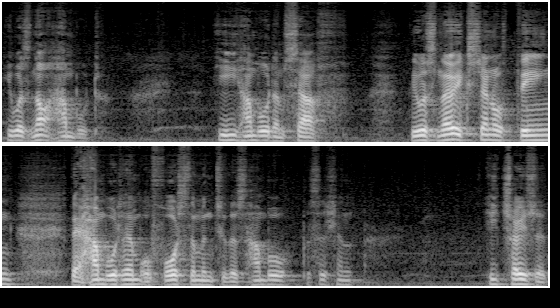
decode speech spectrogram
He was not humbled. He humbled himself. There was no external thing that humbled him or forced him into this humble position. He chose it.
